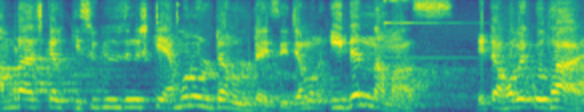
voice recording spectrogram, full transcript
আমরা আজকাল কিছু কিছু জিনিসকে এমন উল্টান উল্টাইছি, যেমন ঈদের নামাজ, এটা হবে কোথায়?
